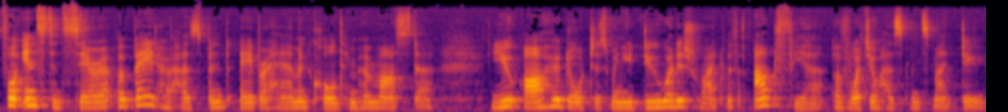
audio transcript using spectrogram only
For instance, Sarah obeyed her husband Abraham and called him her master. You are her daughters when you do what is right without fear of what your husbands might do.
